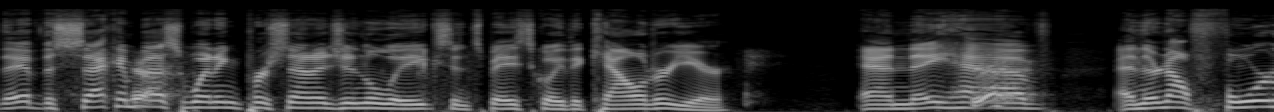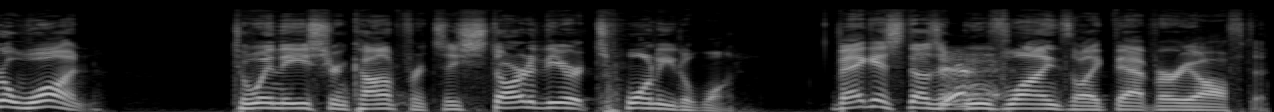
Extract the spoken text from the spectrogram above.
They have the second yeah. best winning percentage in the league since basically the calendar year, and they have yeah. and they're now four to one to win the Eastern Conference. They started the year at twenty to one. Vegas doesn't yeah. move lines like that very often.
